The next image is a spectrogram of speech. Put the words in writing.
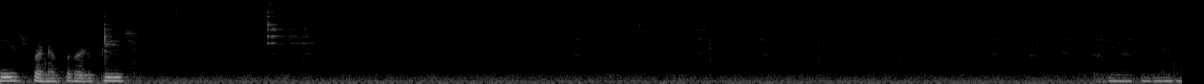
டேஸ்ட் பண்ண போகிற ஒரு பீஸ் எனக்கு இது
